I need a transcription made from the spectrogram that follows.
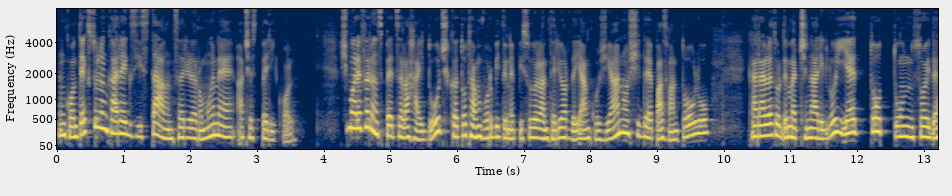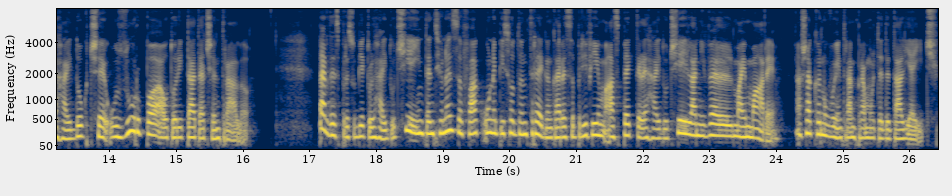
în contextul în care exista în țările române acest pericol. Și mă refer în speță la Haiduci, că tot am vorbit în episodul anterior de Ian Cujianu și de Pasvantoulu, care alături de mercenarii lui e tot un soi de haiduc ce uzurpă autoritatea centrală. Dar despre subiectul haiduciei intenționez să fac un episod întreg în care să privim aspectele haiduciei la nivel mai mare, așa că nu voi intra în prea multe detalii aici.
